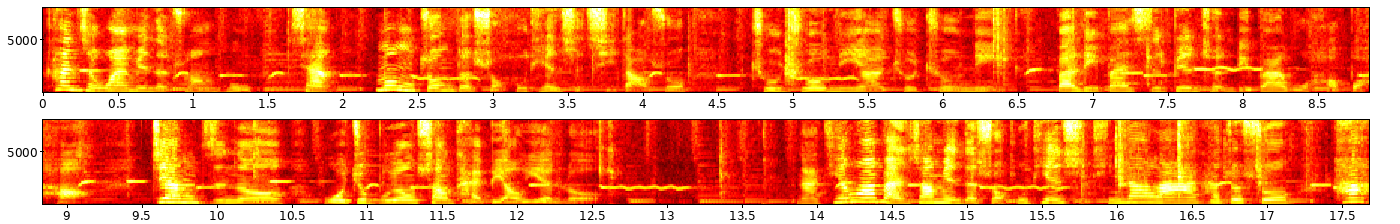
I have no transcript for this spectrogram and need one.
看着外面的窗户，向梦中的守护天使祈祷说：“求求你啊，求求你，把礼拜四变成礼拜五好不好？这样子呢，我就不用上台表演了。”那天花板上面的守护天使听到啦，他就说：“哈。”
